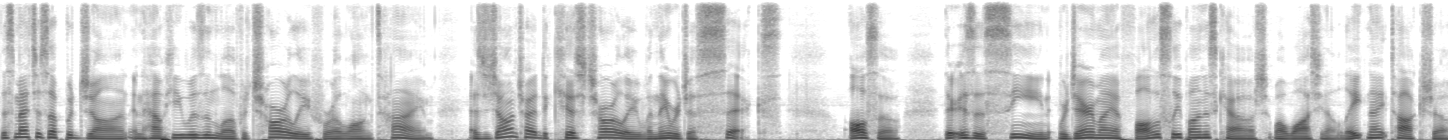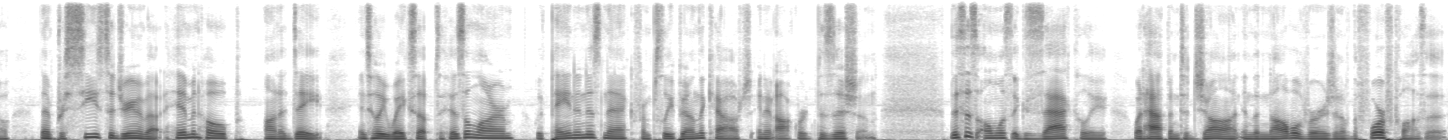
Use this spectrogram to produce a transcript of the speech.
This matches up with John and how he was in love with Charlie for a long time, as John tried to kiss Charlie when they were just six. Also, there is a scene where Jeremiah falls asleep on his couch while watching a late night talk show, then proceeds to dream about him and Hope on a date until he wakes up to his alarm with pain in his neck from sleeping on the couch in an awkward position. This is almost exactly what happened to John in the novel version of The Fourth Closet,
